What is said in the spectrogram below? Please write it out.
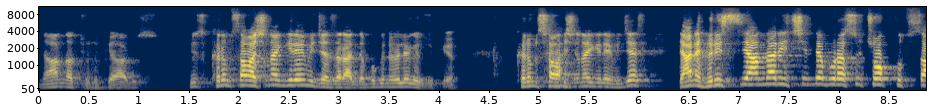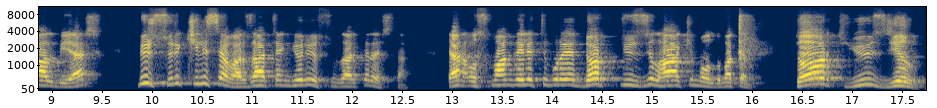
ne anlatıyorduk ya biz? Biz Kırım Savaşı'na giremeyeceğiz herhalde. Bugün öyle gözüküyor. Kırım Savaşı'na giremeyeceğiz. Yani Hristiyanlar için de burası çok kutsal bir yer. Bir sürü kilise var. Zaten görüyorsunuz arkadaşlar. Yani Osmanlı Devleti buraya 400 yıl hakim oldu. Bakın 400 yıl.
